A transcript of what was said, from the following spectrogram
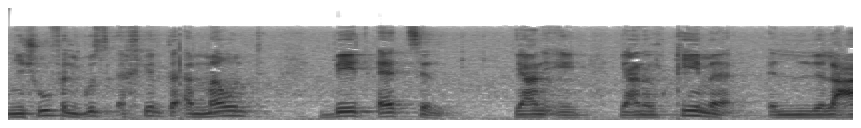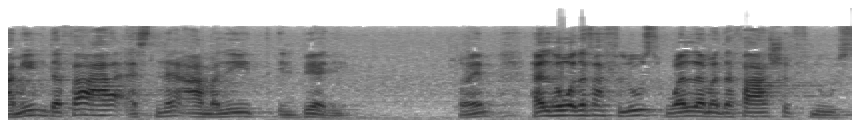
نشوف الجزء الأخير ده amount paid at sale يعني إيه؟ يعني القيمة اللي العميل دفعها أثناء عملية البيع دي. تمام؟ هل هو دفع فلوس ولا ما دفعش فلوس؟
